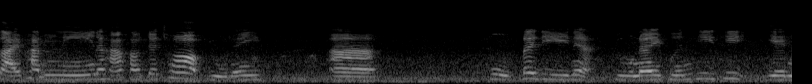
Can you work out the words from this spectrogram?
สายพันธุ์นี้นะคะ เขาจะชอบอยู่ในปลูกได้ดีเนี่ยอยู่ในพื้นที่ที่เย็น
